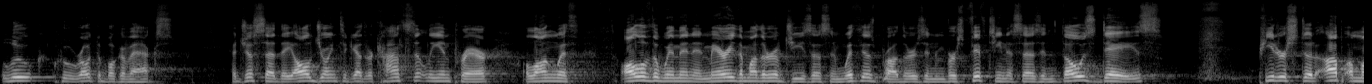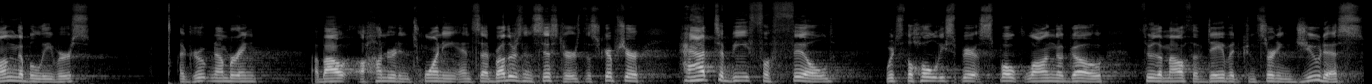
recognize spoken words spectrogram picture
Luke, who wrote the book of Acts, had just said they all joined together constantly in prayer, along with all of the women, and Mary, the mother of Jesus, and with his brothers. And in verse 15, it says, In those days, Peter stood up among the believers, a group numbering about 120, and said, Brothers and sisters, the scripture had to be fulfilled, which the Holy Spirit spoke long ago through the mouth of David concerning Judas,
